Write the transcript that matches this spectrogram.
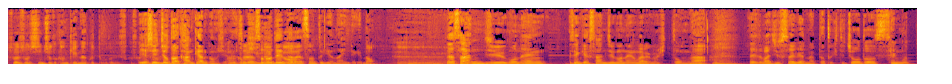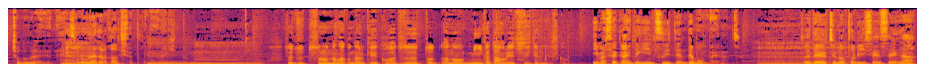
それはその身長と関係なくってことですか？いや身長とは関係あるかもしれない。それはそのデータはその時はないんだけど。だから35年1935年生まれの人が大体まあ10歳ぐらいになった時ってちょうど戦後直後ぐらいでねそのぐらいから変わってきたってことだよねきっと。それずっとその長くなる傾向はずっとあの右肩上がりで続いてるんですか？今世界的に続いてんで問題なんですよ。それでうちの鳥居先生が、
